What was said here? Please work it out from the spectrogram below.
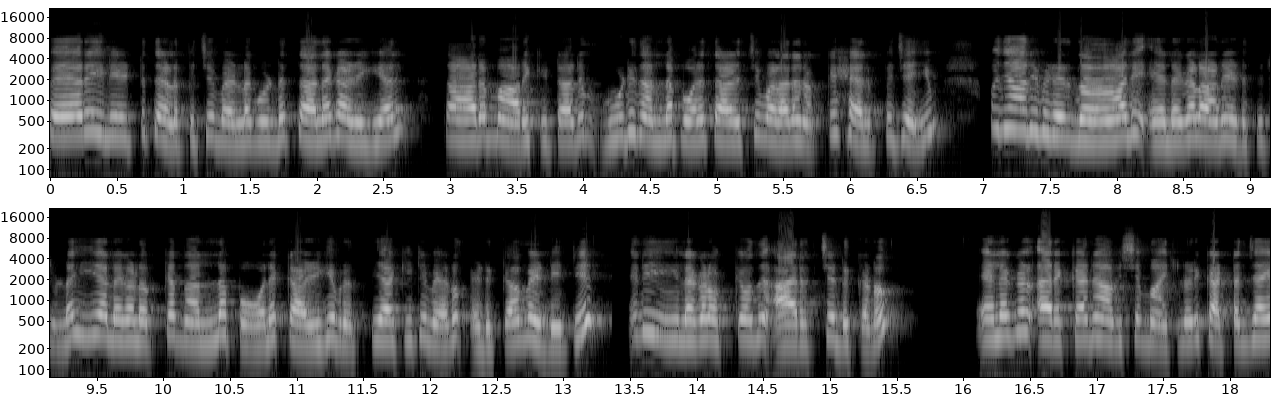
പേരയിലയിട്ട് തിളപ്പിച്ച് വെള്ളം കൊണ്ട് തല കഴുകിയാൽ താരം മാറിക്കിട്ടാനും മുടി നല്ല പോലെ തഴച്ച് വളരാനൊക്കെ ഹെൽപ്പ് ചെയ്യും. അപ്പോൾ ഞാനിവിടെ നാല് ഇലകളാണ് എടുത്തിട്ടുള്ളത്. ഈ ഇലകളൊക്കെ നല്ല പോലെ കഴുകി വൃത്തിയാക്കിയിട്ട് വേണം എടുക്കാൻ വേണ്ടിയിട്ട്. ഇനി ഈ ഇലകളൊക്കെ ഒന്ന് അരച്ചെടുക്കണം. ഇലകൾ അരക്കാൻ ആവശ്യമായിട്ടുള്ള ഒരു കട്ടൻ ചായ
